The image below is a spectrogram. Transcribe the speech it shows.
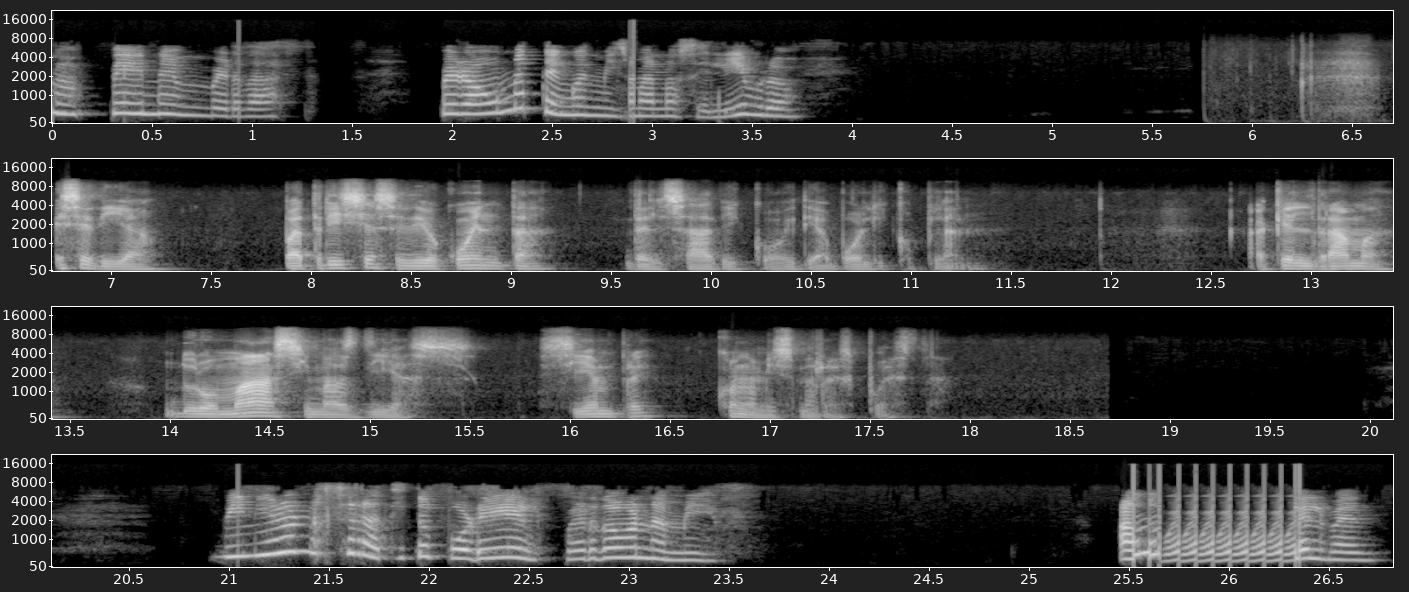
me apena en verdad. Pero aún no tengo en mis manos el libro. Ese día, Patricia se dio cuenta del sádico y diabólico plan. Aquel drama duró más y más días, siempre con la misma respuesta. Vinieron hace ratito por él, perdóname. Aún vuelven.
